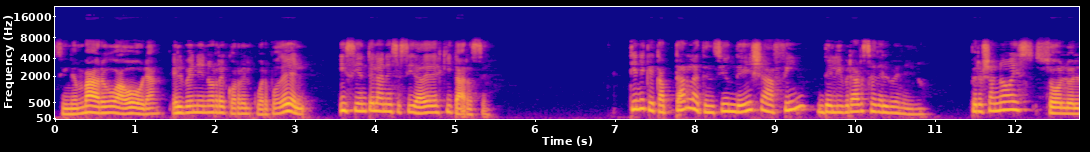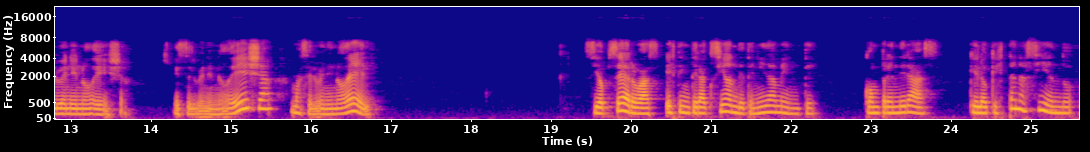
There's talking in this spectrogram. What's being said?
Sin embargo, ahora el veneno recorre el cuerpo de él y siente la necesidad de desquitarse. Tiene que captar la atención de ella a fin de librarse del veneno. Pero ya no es solo el veneno de ella, es el veneno de ella más el veneno de él. Si observas esta interacción detenidamente, comprenderás que lo que están haciendo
